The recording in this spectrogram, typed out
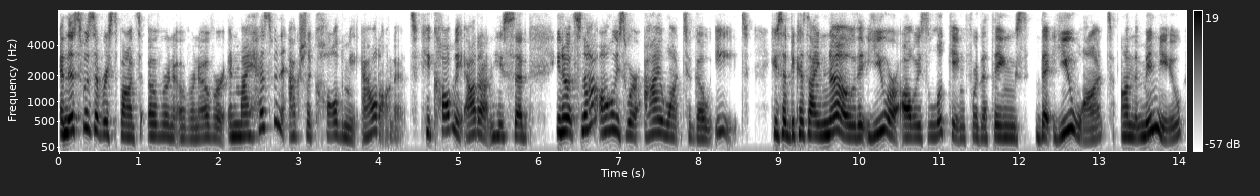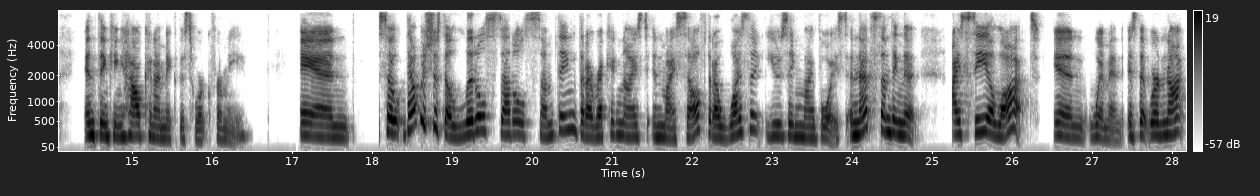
And this was a response over and over and over. And my husband actually called me out on it. He called me out on it and he said, You know, it's not always where I want to go eat. He said, Because I know that you are always looking for the things that you want on the menu and thinking, How can I make this work for me? And so that was just a little subtle something that I recognized in myself that I wasn't using my voice. And that's something that I see a lot in women is that we're not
